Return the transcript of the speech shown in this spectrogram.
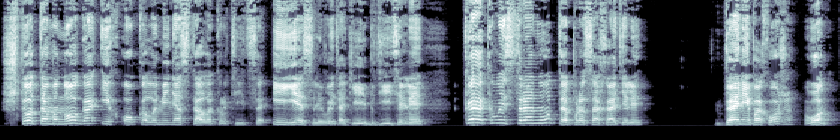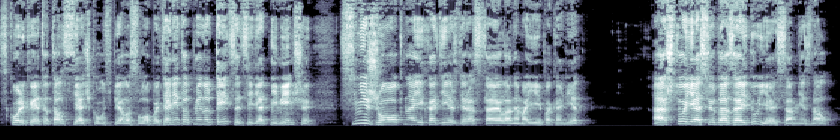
Что-то много их около меня стало крутиться. И если вы такие бдительные, как вы страну-то просохатели? Да не похоже. Вон, сколько эта толстячка успела слопать. Они тут минут тридцать сидят не меньше. Снежок на их одежде растаял, а на моей пока нет. А что я сюда зайду, я и сам не знал.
